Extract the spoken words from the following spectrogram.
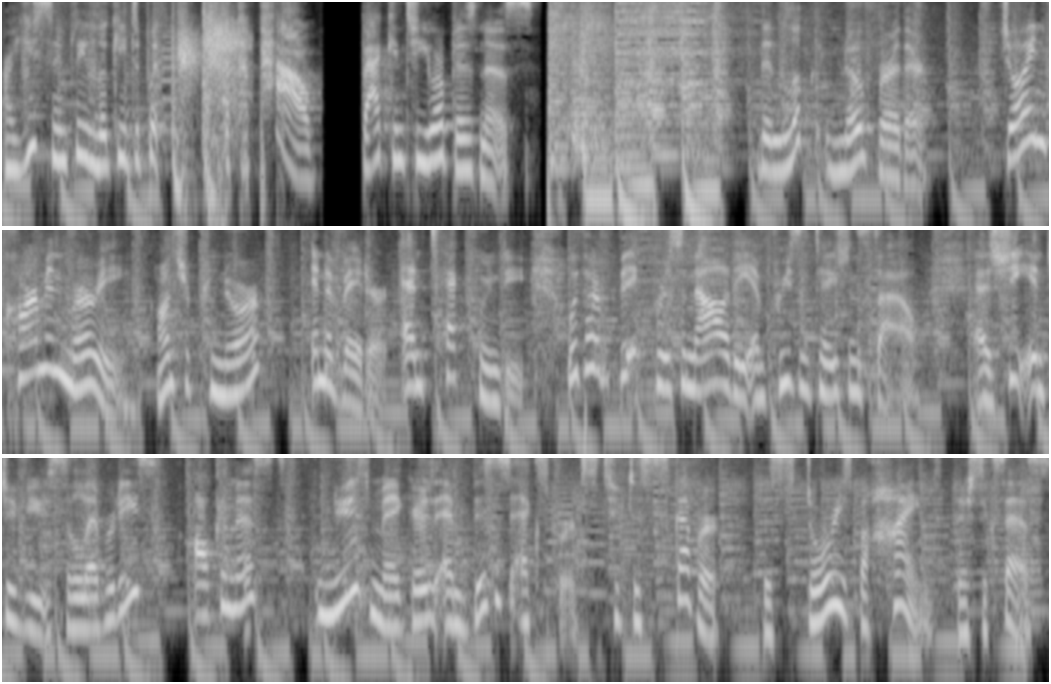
are you simply looking to put a kapow back into your business? Then look no further. Join Carmen Murray, entrepreneur, innovator, and tech fundi, with her big personality and presentation style as she interviews celebrities, alchemists, newsmakers, and business experts to discover the stories behind their success.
